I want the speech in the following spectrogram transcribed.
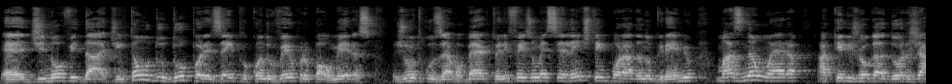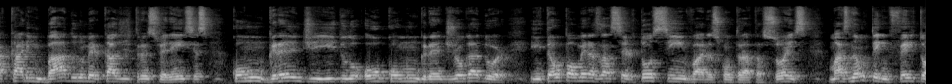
é, de novidade. Então o Dudu, por exemplo, quando veio para o Palmeiras, junto com o Zé Roberto, ele fez uma excelente temporada no Grêmio, mas não era aquele jogador já carimbado no mercado de transferências como um grande ídolo ou como um grande jogador. Então o Palmeiras acertou sim em várias contratações, mas não tem feito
